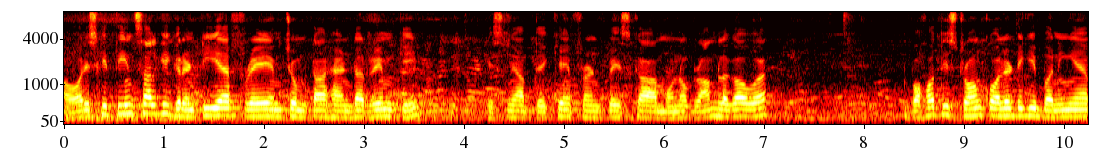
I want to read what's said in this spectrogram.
और इसकी तीन साल की गारंटी है फ्रेम चुमटा हैंडल रिम की। इसमें आप देखें फ्रंट पे इसका मोनोग्राम लगा हुआ है। बहुत ही स्ट्रॉन्ग क्वालिटी की बनी है।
